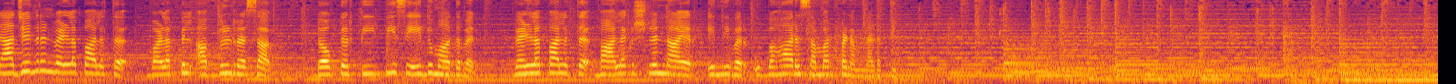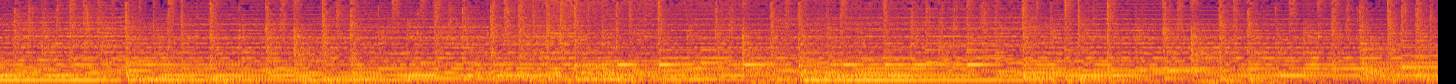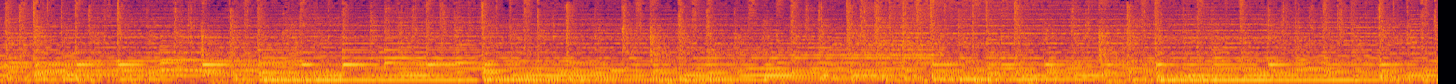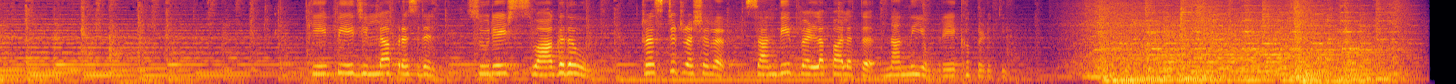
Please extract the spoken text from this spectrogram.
Rajendran Vellapalath Valappil Abdul Razak doctor T P Sethumadhavan Vellapalath Balakrishnan Nair എന്നിവർ ഉപഹാര സമർപ്പണം നടത്തി. K P A ജില്ലാ president Suresh സ്വാഗതവും trust treasurer Sandeep Vellappalath നന്ദിയും രേഖപ്പെടുത്തി.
